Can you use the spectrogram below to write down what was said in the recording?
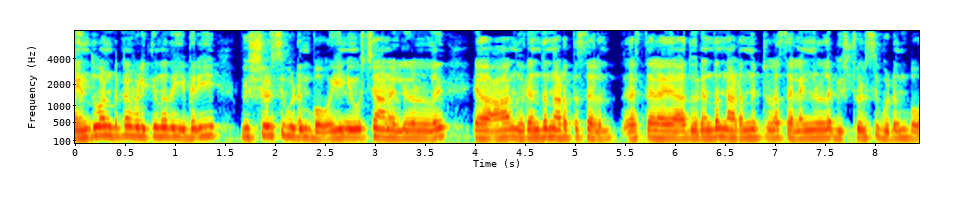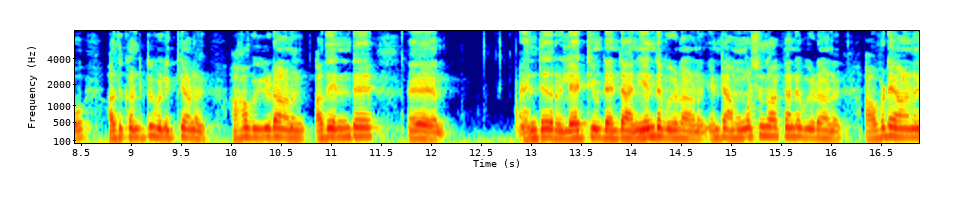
എന്തുകൊണ്ടാണ് വിളിക്കുന്നത്? ഇവർ ഈ വിഷ്വൽസ് വിടുമ്പോൾ ഈ ന്യൂസ് ചാനലുകളിൽ ആ ദുരന്തം നടത്ത സ്ഥല സ്ഥല ആ ദുരന്തം നടന്നിട്ടുള്ള സ്ഥലങ്ങളിലെ വിഷ്വൽസ് വിടുമ്പോൾ അത് കണ്ടിട്ട് വിളിക്കുകയാണ് ആ വീടാണ്. അത് എന്റെ എന്റെ റിലേറ്റീവിന്റെ എന്റെ അനിയന്റെ വീടാണ് എന്റെ അമ്മോഷൻ കാക്കാന്റെ വീടാണ്. അവിടെയാണ്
